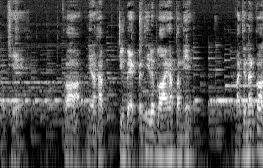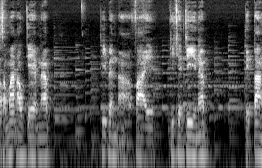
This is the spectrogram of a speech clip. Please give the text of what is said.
โอเค ก็เนี่ยนะครับจิวแบกเป็นที่เรียบร้อยครับตอนนี้ หลังจากนั้นก็สามารถเอาเกมนะครับ ที่เป็นไฟล์ pkg นะครับ ติดตั้ง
